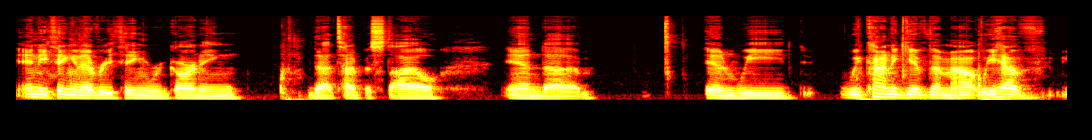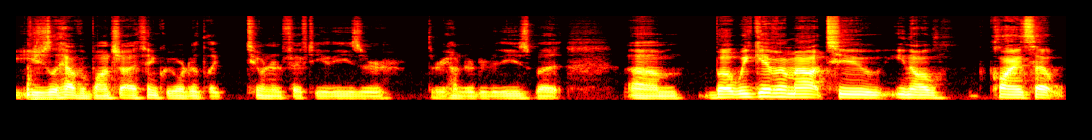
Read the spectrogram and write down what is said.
anything and everything regarding that type of style, and uh, and we we kind of give them out. We have usually have a bunch. Of, I think we ordered like 250 of these or 300 of these, but um, but we give them out to you know clients that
